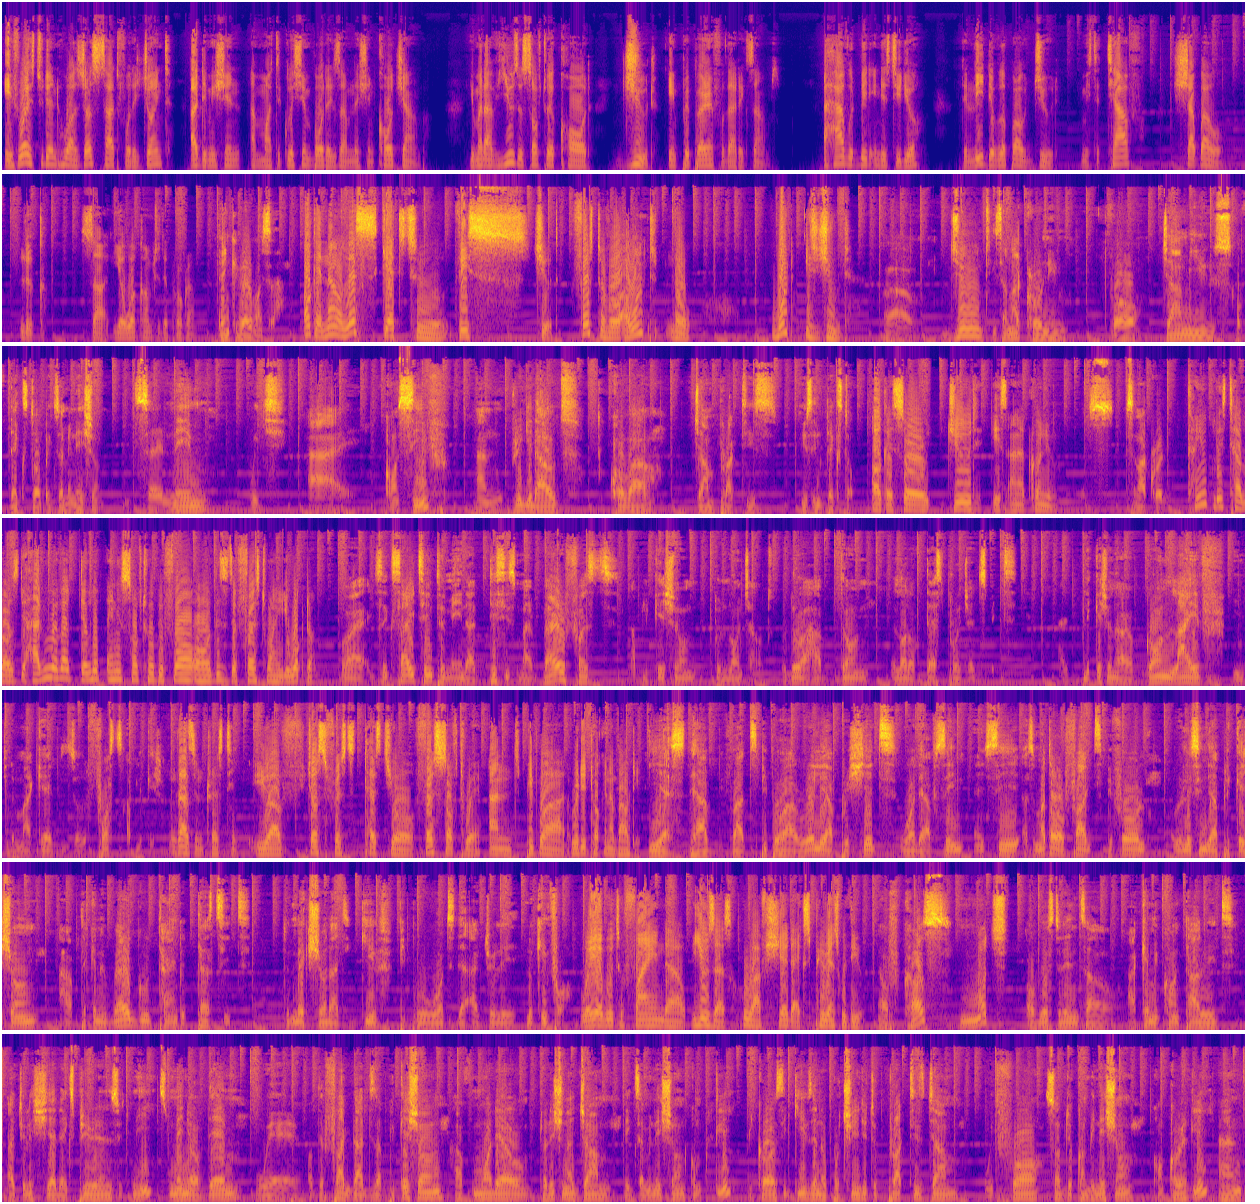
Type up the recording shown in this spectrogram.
If you're a student who has just sat for the Joint Admission and Matriculation Board examination called JAMB, you might have used a software called Jude in preparing for that exams. I have with me in the studio the lead developer of Jude, Mr. Tiaf Shagbao. Look, sir, you're welcome to the program. Thank you very much, sir. Okay, now let's get to this Jude. First of all, I want to know what is Jude? Uh, Jude is an acronym for JAMB use of desktop examination. It's a name which I conceive and bring it out to cover JAMB practice using desktop. Okay, so Jude is an acronym. It's, it's an acronym. Can you please tell us, have you ever developed any software before or this is the first one you worked on? Well, it's exciting to me that this is my very first application to launch out. Although I have done a lot of test projects, but application that have gone live into the market. This is the first application. That's interesting. You have just first test your first software and people are already talking about it. Yes, they have. But people are really appreciate what they have seen and see. As a matter of fact, before releasing the application, I have taken a very good time to test it to make sure that it gives people what they're actually looking for. Were you able to find uh, users who have shared their experience with you? Of course, much of those students uh, I came in contact with actually shared the experience with me. Many of them were of the fact that this application have model traditional JAMB examination completely because it gives an opportunity to practice JAMB with four subject combination concurrently and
